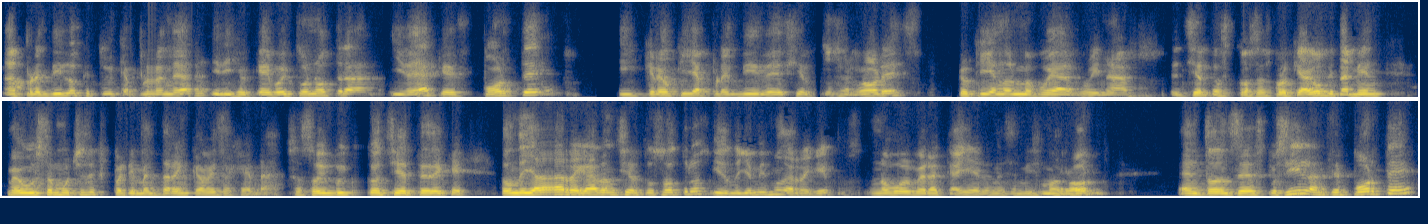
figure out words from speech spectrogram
Aprendí lo que tuve que aprender y dije, ok, voy con otra idea que es porte y creo que ya aprendí de ciertos errores. Creo que ya no me voy a arruinar en ciertas cosas porque algo que también me gusta mucho experimentar en cabeza ajena. O sea, soy muy consciente de que donde ya la regaron ciertos otros y donde yo mismo la regué, pues no volver a caer en ese mismo error. Entonces, pues sí, lancé Porte,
